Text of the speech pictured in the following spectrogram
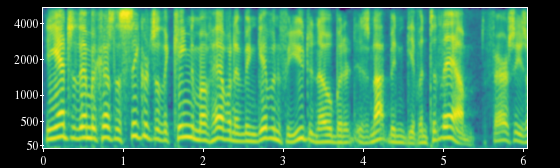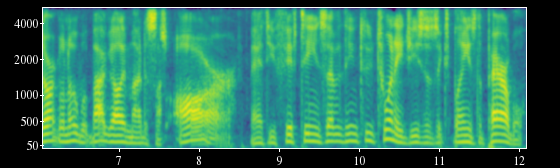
he answered them because the secrets of the kingdom of heaven have been given for you to know, but it has not been given to them. The Pharisees aren't going to know, but by golly, my disciples are. Matthew 15, 17 through 20, Jesus explains the parable.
